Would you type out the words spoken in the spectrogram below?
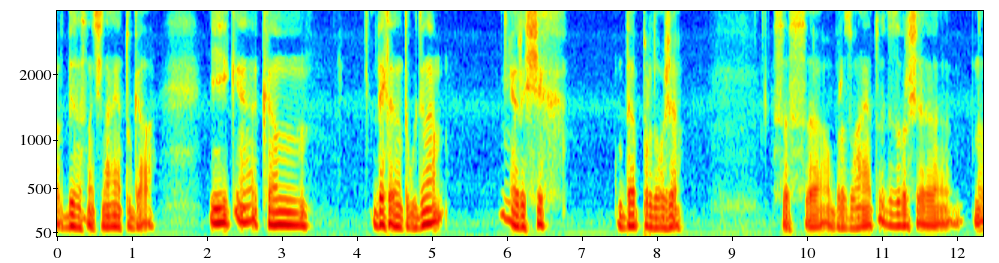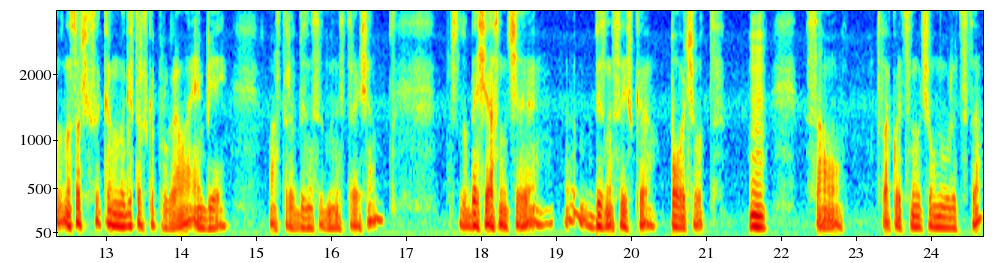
в бизнес начинание тогава. И към 2000-та година реших да продължа с образованието и да завърша, насочих се към магистърска програма MBA – Master of Business Administration, защото беше ясно, че бизнеса иска повече от mm. само това, което се научил на улицата.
